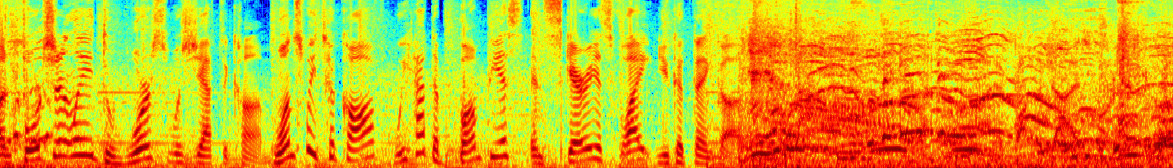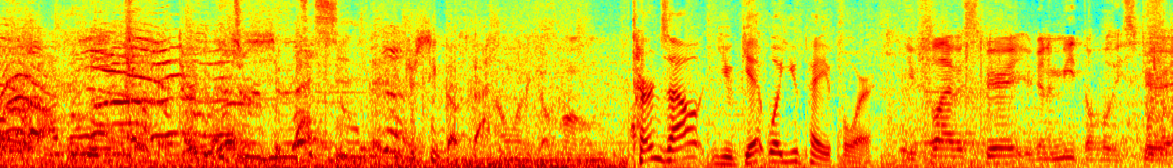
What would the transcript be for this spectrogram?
Unfortunately, the worst was yet to come. Once we took off, we had the bumpiest and scariest flight you could think of. I want to go home. Turns out, you get what you pay for. You fly with Spirit, you're gonna meet the Holy Spirit.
